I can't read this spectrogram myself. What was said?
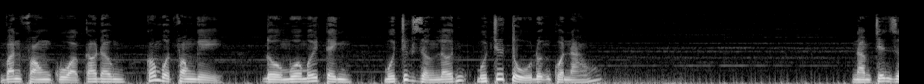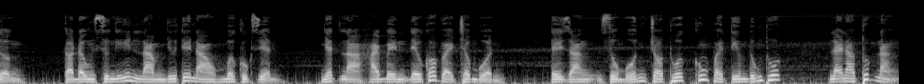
Văn phòng của Cao Đông có một phòng nghỉ, đồ mua mới tinh, một chiếc giường lớn, một chiếc tủ đựng quần áo. Nằm trên giường, Cao Đông suy nghĩ làm như thế nào mở cục diện, nhất là hai bên đều có vẻ trầm buồn. Tây Giang dù muốn cho thuốc cũng phải tìm đúng thuốc, lại là thuốc nặng.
